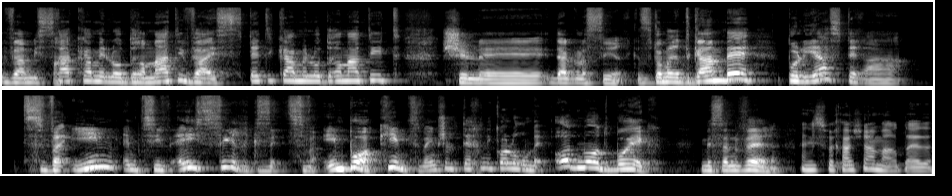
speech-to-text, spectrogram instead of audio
והמשחק המלודרמטי והאסתטיקה המלודרמטית של אה, דגלס סירק. זאת אומרת, גם בפוליאסטר, הצבעים הם צבעי סירק, זה צבעים בוהקים, צבעים של טכניקולור מאוד מאוד בוהק, מסנוור. אני שמחה שאמרת את זה.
